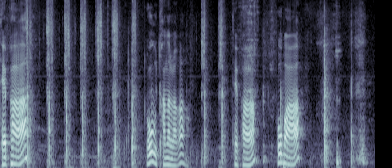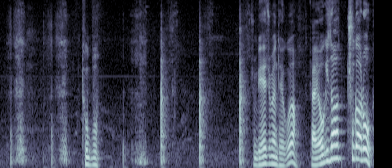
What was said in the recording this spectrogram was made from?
대파. 오우 다 날라가. 대파 호박 두부. 준비해 주면 되고요. 자 여기서 추가로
